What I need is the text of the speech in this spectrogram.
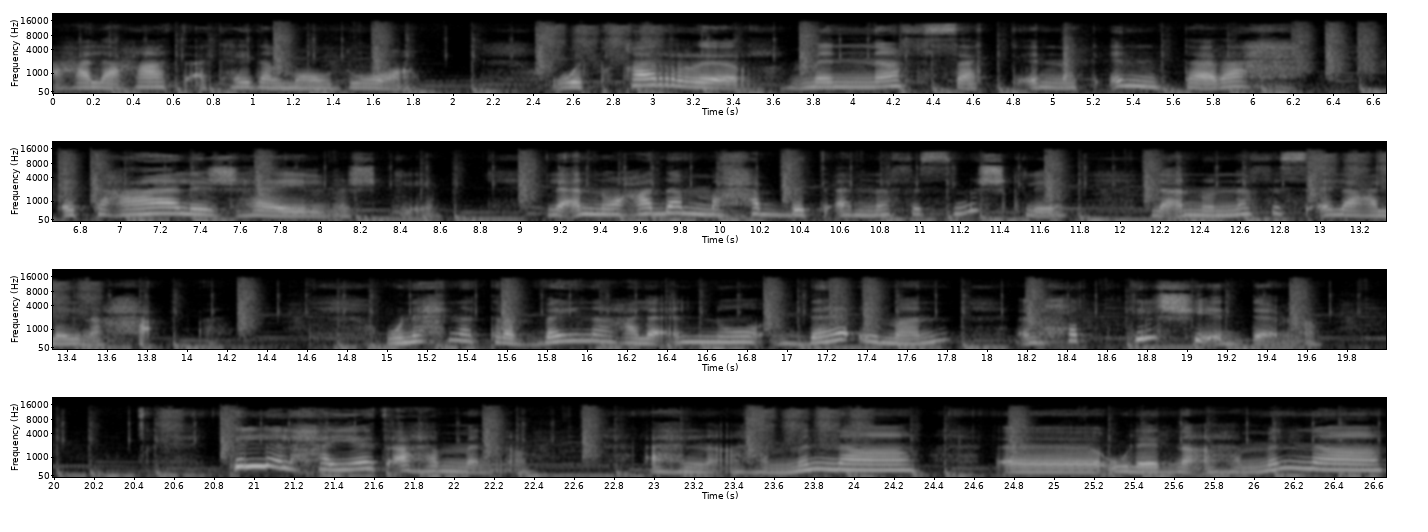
على عاتقك هيدا الموضوع. وتقرر من نفسك إنك أنت رح تعالج هاي المشكلة. لأنه عدم محبة النفس مشكلة لأنه النفس إلها علينا حق. ونحن تربينا على أنه دائما نحط كل شيء قدامنا. كل الحياة أهم منا. أهلنا أهم منا آه، أولادنا أهم منا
